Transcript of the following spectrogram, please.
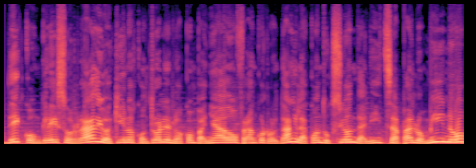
de Congreso Radio. Aquí en los controles lo ha acompañado Franco Roldán en la conducción Danitza Palomino.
